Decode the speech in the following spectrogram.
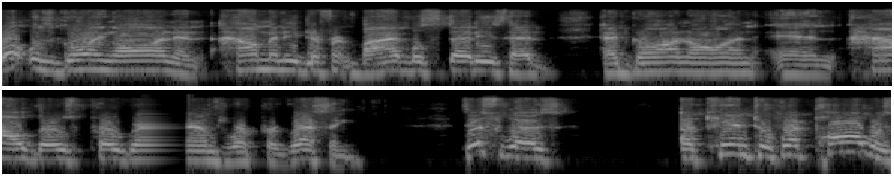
what was going on and how many different Bible studies had had gone on and how those programs were progressing. This was akin to what Paul was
